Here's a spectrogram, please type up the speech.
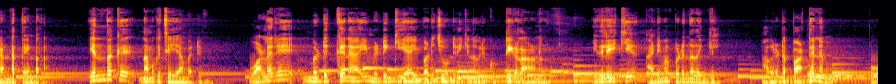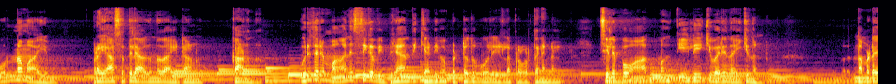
കണ്ടെത്തേണ്ടതാണ്. എന്തൊക്കെ നമുക്ക് ചെയ്യാൻ പറ്റും? വളരെ മിടുക്കനായി മിടുക്കിയായി പഠിച്ചുകൊണ്ടിരിക്കുന്ന ഒരു കുട്ടികളാണ് ഇതിലേക്ക് അടിമപ്പെടുന്നതെങ്കിൽ അവരുടെ പഠനം പൂർണമായും പ്രയാസത്തിലാകുന്നതായിട്ടാണ് കാണുന്നത്. ഒരുതരം മാനസിക വിഭ്രാന്തിക്ക് അടിമപ്പെട്ടതുപോലെയുള്ള പ്രവർത്തനങ്ങൾ ചിലപ്പോൾ ആത്മഹത്യയിലേക്ക് വരെ നയിക്കുന്നുണ്ട്. നമ്മുടെ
